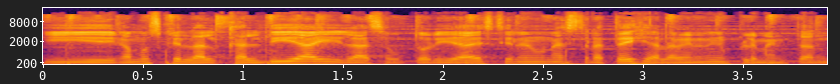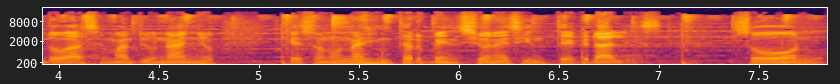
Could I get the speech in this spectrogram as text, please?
y digamos que la alcaldía y las autoridades tienen una estrategia, la vienen implementando hace más de un año, que son unas intervenciones integrales. Son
